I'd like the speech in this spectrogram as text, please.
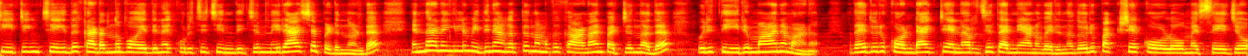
ചീറ്റിംഗ് ചെയ്ത് കടന്നു പോയതിനെ കുറിച്ച് ചിന്തിച്ചും നിരാശപ്പെടുന്നുണ്ട്. എന്താണെങ്കിലും ഇതിനകത്ത് നമുക്ക് കാണാൻ പറ്റുന്നത് ഒരു തീരുമാനമാണ്. അതായത് ഒരു കോണ്ടാക്റ്റ് എനർജി തന്നെയാണ് വരുന്നത്. ഒരു പക്ഷേ കോളോ മെസ്സേജോ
